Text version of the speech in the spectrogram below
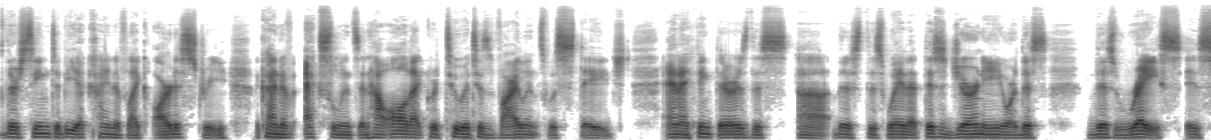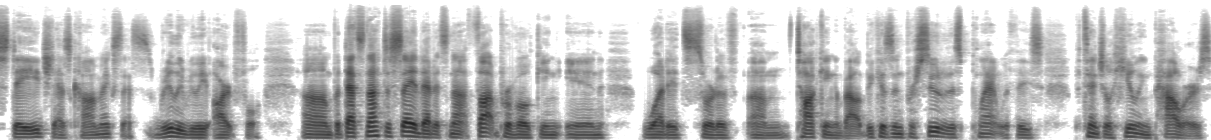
there seemed to be a kind of like artistry a kind of excellence in how all that gratuitous violence was staged. And i think there is this uh there's this way that this journey or this this race is staged as comics. That's really, really artful. Um, but that's not to say that it's not thought provoking in what it's sort of um, talking about, because in pursuit of this plant with these potential healing powers,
